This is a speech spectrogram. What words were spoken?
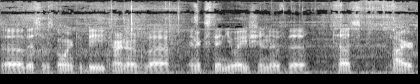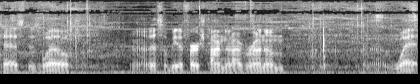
So this is going to be kind of uh, an extenuation of the Tusk tire test as well. Uh, this will be the first time that I've run them uh, wet.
